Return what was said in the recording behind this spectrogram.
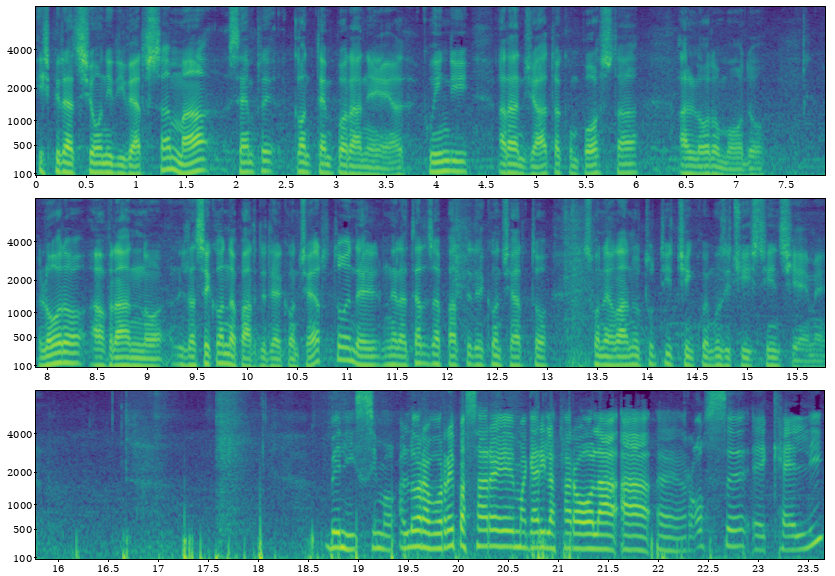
ispirazione diversa ma sempre contemporanea, quindi arrangiata, composta al loro modo. Loro avranno la seconda parte del concerto e nella terza parte del concerto suoneranno tutti i cinque musicisti insieme. Benissimo, allora vorrei passare magari la parola a eh, Ross e Kelly.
